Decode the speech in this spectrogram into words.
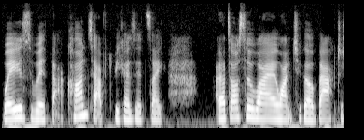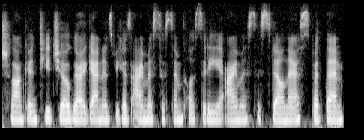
ways with that concept because it's like that's also why I want to go back to Sri Lanka and teach yoga again, is because I miss the simplicity, I miss the stillness. But then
